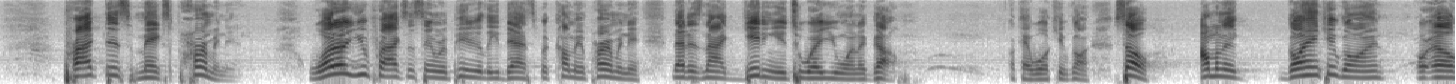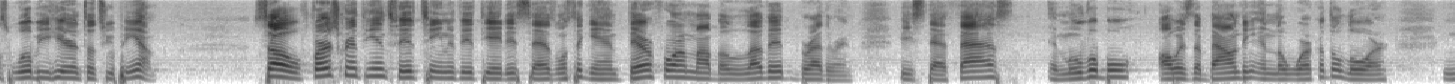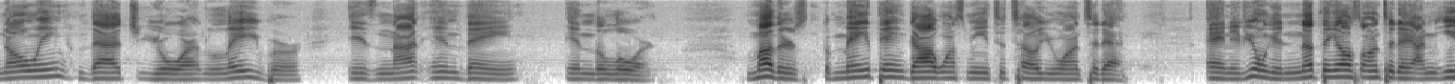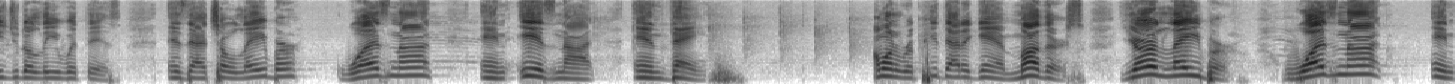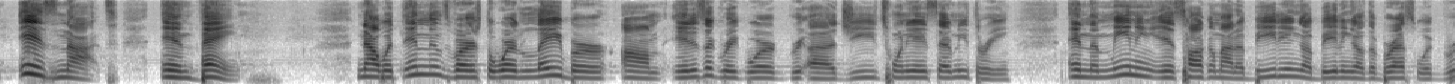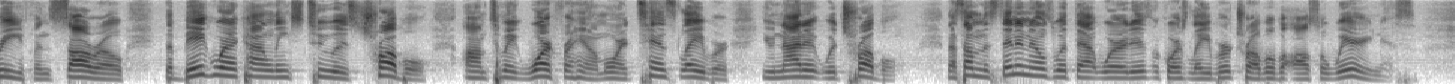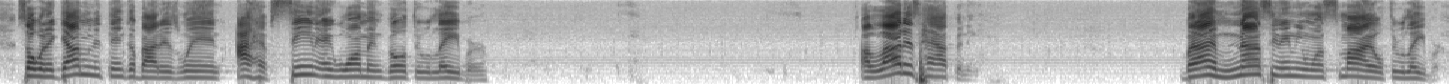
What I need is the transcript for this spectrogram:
Practice makes permanent. What are you practicing repeatedly that's becoming permanent that is not getting you to where you want to go? Okay, we'll keep going. So I'm going to go ahead and keep going, or else we'll be here until 2 p.m. So 1 Corinthians 15 and 58, it says, once again, Therefore, my beloved brethren, be steadfast, immovable, always abounding in the work of the Lord, knowing that your labor is not in vain in the Lord. Mothers, the main thing God wants me to tell you on today, and if you don't get nothing else on today, I need you to leave with this is that your labor was not and is not in vain. I want to repeat that again. Mothers, your labor was not and is not in vain. Now, within this verse, the word labor, um, it is a Greek word, uh, G2873, and the meaning is talking about a beating, a beating of the breast with grief and sorrow. The big word it kind of links to is trouble, um, to make work for him, or intense labor, united with trouble. Now, some of the synonyms with that word is, of course, labor, trouble, but also weariness. So, what it got me to think about is when I have seen a woman go through labor, a lot is happening. but I have not seen anyone smile through labor.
